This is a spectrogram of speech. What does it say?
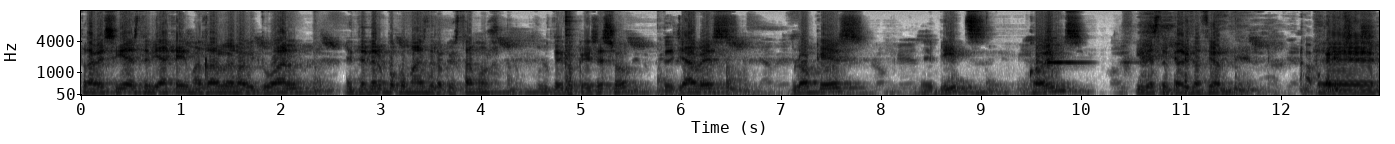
travesía, este viaje más largo de lo habitual, entender un poco más de lo que estamos, de lo que es eso, de llaves, bloques, bits, coins y descentralización. Eh,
